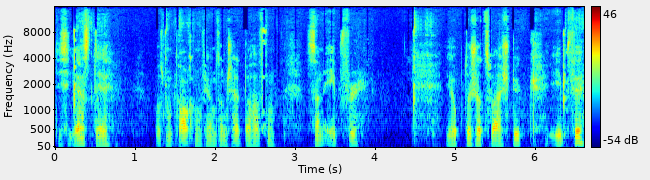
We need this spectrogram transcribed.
Das erste, was wir brauchen für unseren Scheiterhaufen, sind Äpfel. Ich habe da schon zwei Stück Äpfel,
